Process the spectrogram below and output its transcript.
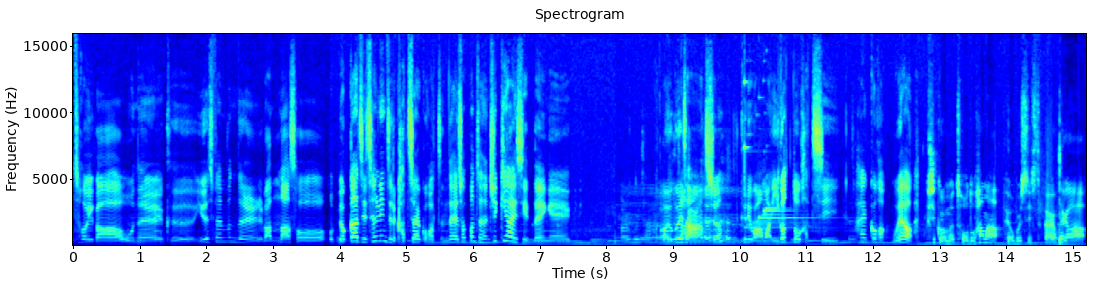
저희가 오늘 그 US 팬분들 만나서 몇 가지 챌린지를 같이 할 것 같은데 첫 번째는 치키 아이시 땡의 얼굴 자랑 춤 그리고 아마 이것도 같이 할 것 같고요. 혹시 그러면 저도 하나 배워볼 수 있을까요? 제가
